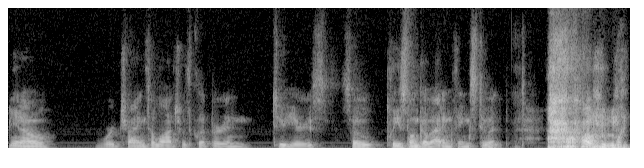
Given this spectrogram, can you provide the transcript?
you know, we're trying to launch with Clipper in two years. So please don't go adding things to it. Um,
